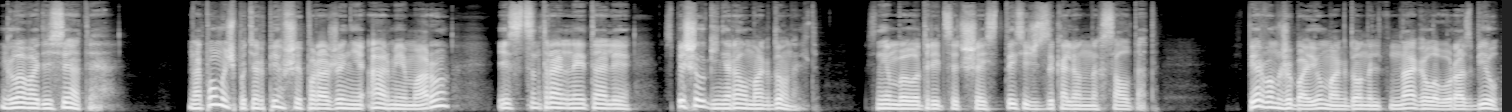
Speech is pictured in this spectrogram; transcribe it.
Глава 10. На помощь потерпевшей поражение армии Маро из Центральной Италии спешил генерал Макдональд. С ним было 36 тысяч закаленных солдат. В первом же бою Макдональд на голову разбил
